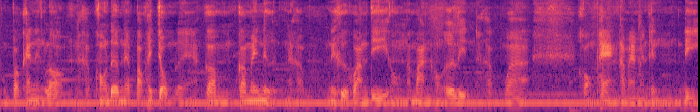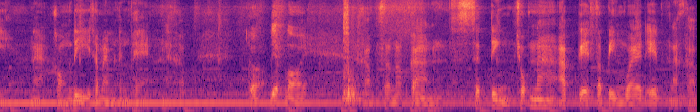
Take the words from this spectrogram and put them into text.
ผมปรับแค่หนึ่งรอบนะครับของเดิมเนี่ยปรับให้จมเลยก็ก็ไม่หนืดนะครับ นี่คือความดีของน้ำมันของเออร์ลินนะครับว่าของแพงทำไมมันถึงดีนะของดีทำไมมันถึงแพงนะครับ ก็เรียบร้อย ครับสำหรับการเซตติ้งชกหน้าอัปเกรดสปริง YSS นะครับ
